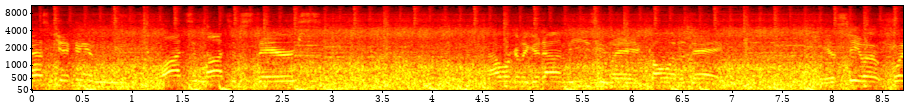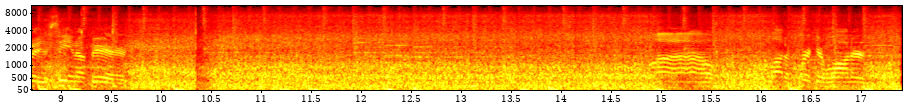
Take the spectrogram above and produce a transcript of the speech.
ass kicking and lots and lots of stairs. Now we're gonna go down the easy way and call it a day. You'll see what, what you're seeing up here. Wow, a lot of freaking water.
